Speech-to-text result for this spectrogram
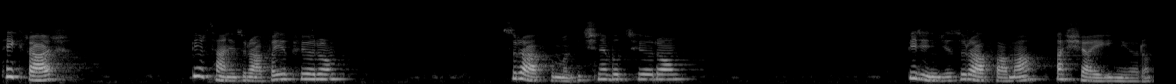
Tekrar bir tane zürafa yapıyorum. Zürafamın içine batıyorum. Birinci zürafama aşağıya iniyorum.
